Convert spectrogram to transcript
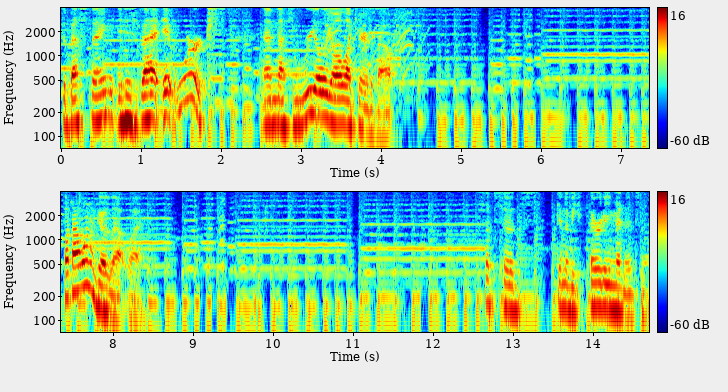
the best thing is that it works, and that's really all I cared about. But I want to go that way. This episode's gonna be 30 minutes of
